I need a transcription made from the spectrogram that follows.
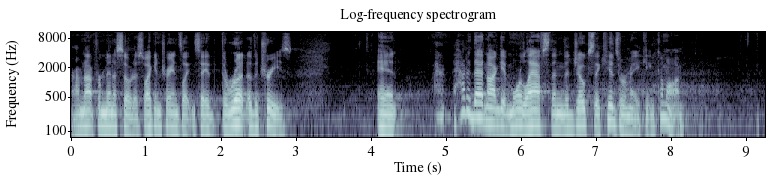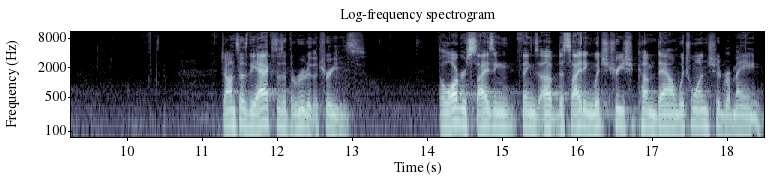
I'm not from Minnesota, so I can translate and say, the root of the trees. And how did that not get more laughs than the jokes the kids were making? Come on. John says, The axe is at the root of the trees. The logger's sizing things up, deciding which tree should come down, which one should remain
